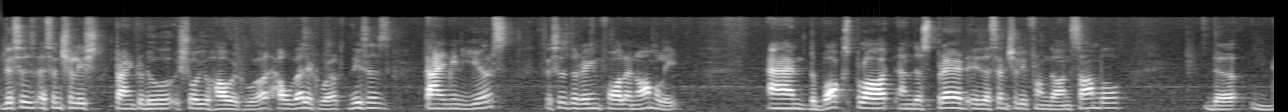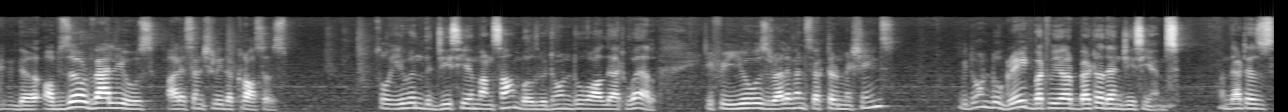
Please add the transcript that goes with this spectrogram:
this is essentially trying to do show you how it works, how well it works. This is time in years. This is the rainfall anomaly. And the box plot and the spread is essentially from the ensemble the, the observed values are essentially the crosses. So even the GCM ensembles, we don't do all that well. If we use relevance vector machines, we don't do great, but we are better than GCMs. And that is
